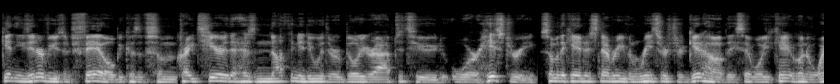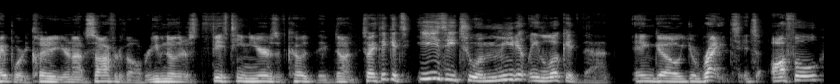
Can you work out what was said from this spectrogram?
get in these interviews and fail because of some criteria that has nothing to do with their ability or aptitude or history. Some of the candidates never even researched their GitHub. They said, well, you can't go on a whiteboard. Clearly, you're not a software developer, even though there's 15 years of code that they've done. So I think it's easy to immediately look at that and go, you're right. It's awful.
